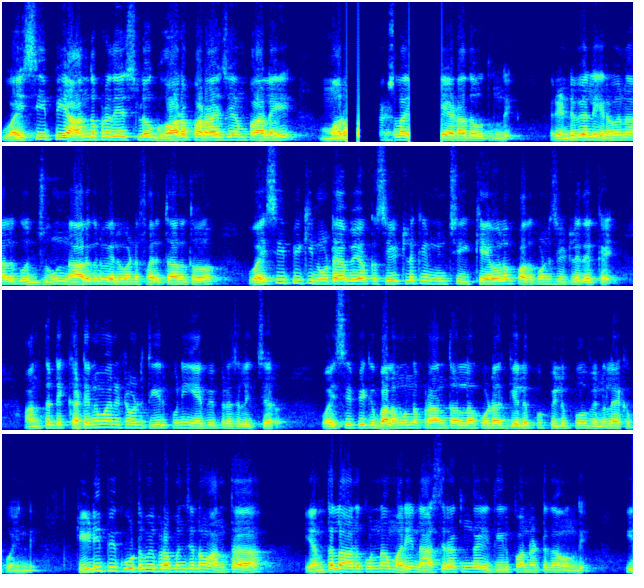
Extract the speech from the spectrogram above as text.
వైసీపీ ఆంధ్రప్రదేశ్లో ఘోర పరాజయం పాలై మరో లక్షల ఏడాది అవుతుంది రెండు వేల ఇరవై నాలుగు జూన్ నాలుగున వెలువడిన ఫలితాలతో వైసీపీకి నూట యాభై ఒక్క సీట్లకి నుంచి కేవలం పదకొండు సీట్లే దక్కాయి. అంతటి కఠినమైనటువంటి తీర్పుని ఏపీ ప్రజలు ఇచ్చారు. వైసీపీకి బలమున్న ప్రాంతాల్లో కూడా గెలుపు పిలుపు వినలేకపోయింది. టీడీపీ కూటమి ప్రపంచం అంతా ఎంతలా అనుకున్నా మరీ నాసిరకంగా ఈ తీర్పు అన్నట్టుగా ఉంది. ఈ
